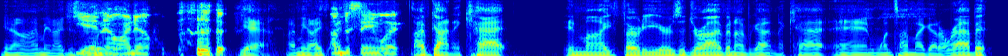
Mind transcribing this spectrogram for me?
You know, I mean, I just Yeah, no, be. I know. yeah. I mean, I, I I'm the same way. I've gotten a cat in my 30 years of driving. I've gotten a cat, and one time I got a rabbit,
